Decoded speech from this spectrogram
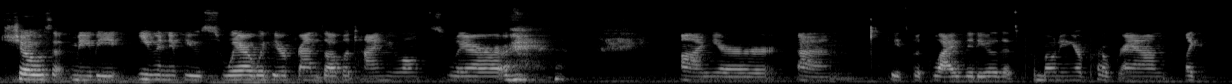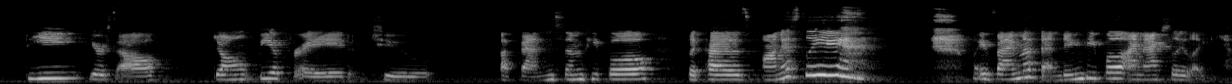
show that maybe even if you swear with your friends all the time, you won't swear on your um, Facebook Live video that's promoting your program. Like, be yourself. Don't be afraid to offend some people because honestly, if I'm offending people, I'm actually like, yes.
